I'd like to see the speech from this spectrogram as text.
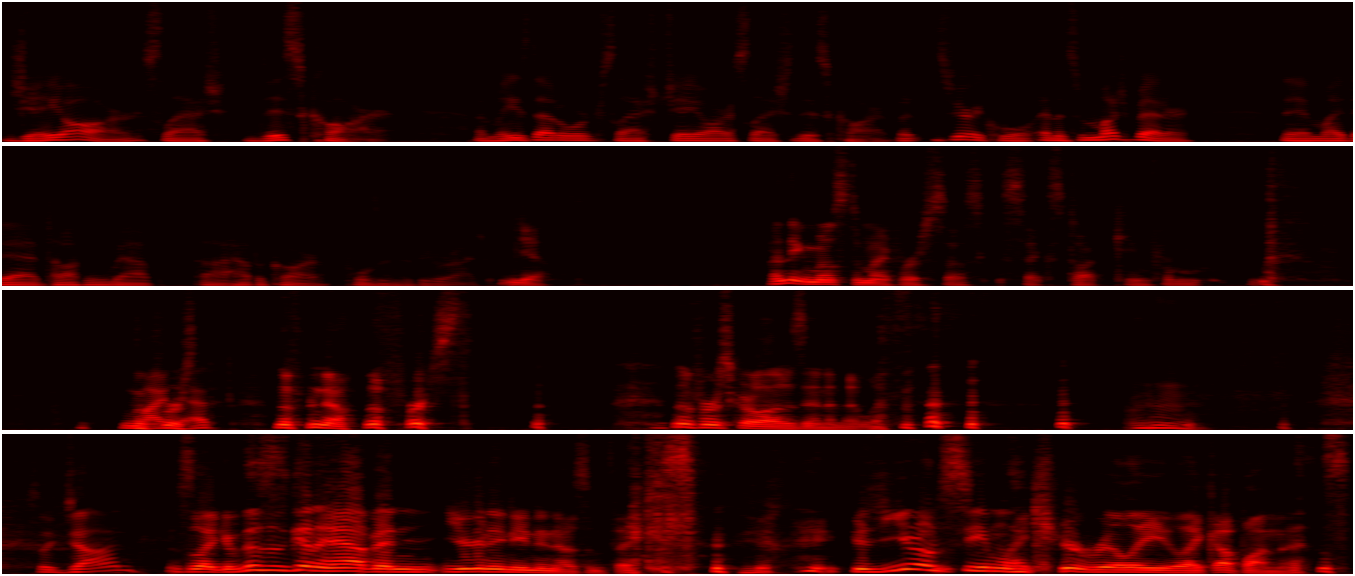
JR slash this car. Amaze.org slash JR slash this car. But it's very cool. And it's much better than my dad talking about uh, how the car pulls into the garage. Yes. I think most of my first sex, talk came from the my first, dad? The, no, the first, the first girl I was intimate with. It's like, John, It's like if this is gonna happen, you're gonna need to know some things because you don't seem like you're really like up on this.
